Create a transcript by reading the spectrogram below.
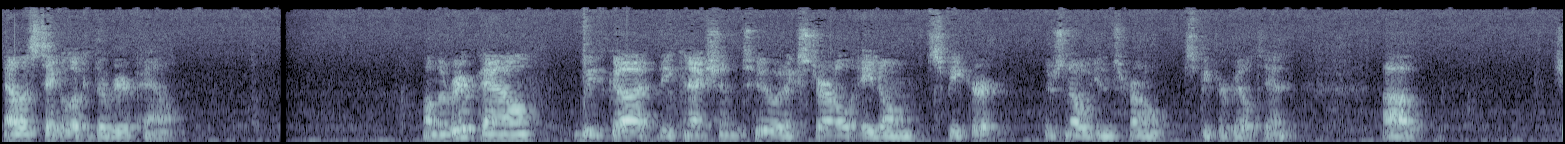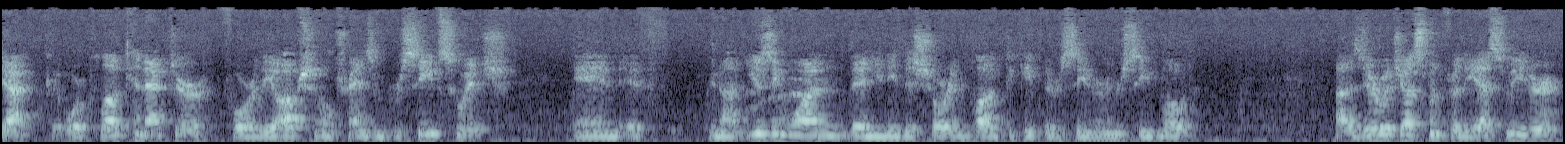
Now let's take a look at the rear panel. On the rear panel we've got the connection to an external 8 ohm speaker there's no internal speaker built in. Uh, jack or plug connector for the optional transmit receive switch. And if you're not using one, then you need the shorting plug to keep the receiver in receive mode. Uh, zero adjustment for the S meter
